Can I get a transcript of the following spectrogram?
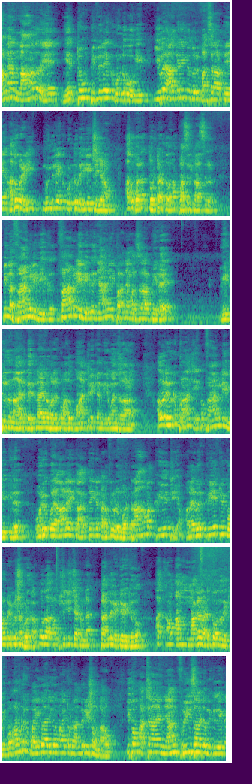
അങ്ങനെ നാദറയെ ഏറ്റവും പിന്നിലേക്ക് കൊണ്ടുപോവുകയും ഇവർ ആഗ്രഹിക്കുന്ന ഒരു മത്സരാർത്ഥിയെ അതുവഴി മുന്നിലേക്ക് കൊണ്ടുവരികയും ചെയ്യണം. അതുപോലെ തൊട്ടടുത്ത് വന്ന പസിൽ ടാസ്കുകൾ പിന്നെ ഫാമിലി വീക്ക് ഫാമിലി വീക്ക് ഞാൻ ഈ പറഞ്ഞ മത്സരാർത്ഥിയുടെ വീട്ടിൽ നിന്ന് ആരും വരില്ല എന്ന് പറഞ്ഞപ്പോൾ അത് മാറ്റിവെക്കാൻ തീരുമാനിച്ചതാണ്. അതുപോലെ ഇവർക്ക് പ്ലാൻ ചെയ്യും. ഇപ്പൊ ഫാമിലി വീക്കിൽ ഒരു ഒരാളെയൊക്കെ അകത്തേക്ക് കടത്തി വിടുമ്പോൾ ഡ്രാമ ക്രിയേറ്റ് ചെയ്യാം. അതായത് ഒരു ക്രിയേറ്റീവ് കോൺട്രിബ്യൂഷൻ കൊടുക്കുക. അപ്പൊ ഉദാഹരണം ഷിജി ചേട്ടന്റെ കണ്ണ് കെട്ടിവെക്കുന്നു. മകൾ അടുത്ത് വന്ന് നിൽക്കുമ്പോൾ അവിടെ ഒരു വൈകാരികമായിട്ടുള്ള അന്തരീക്ഷം ഉണ്ടാവും. ഇപ്പം അച്ഛനായ ഞാൻ ഫ്രീസ് ആയിട്ട് നിൽക്കുകയും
